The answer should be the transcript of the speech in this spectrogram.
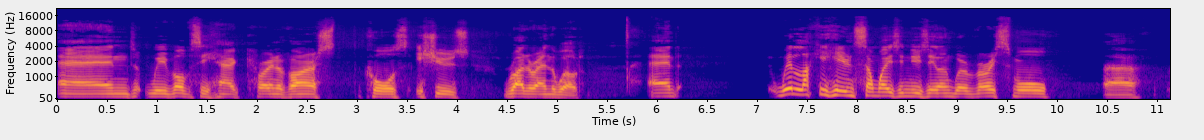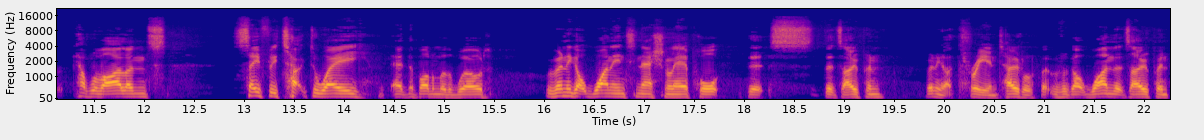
and we've obviously had coronavirus cause issues right around the world. And we're lucky here in some ways in New Zealand. We're a very small uh, couple of islands, safely tucked away at the bottom of the world We've only got one international airport that's that's open. We've only got three in total, but we've got one that's open.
